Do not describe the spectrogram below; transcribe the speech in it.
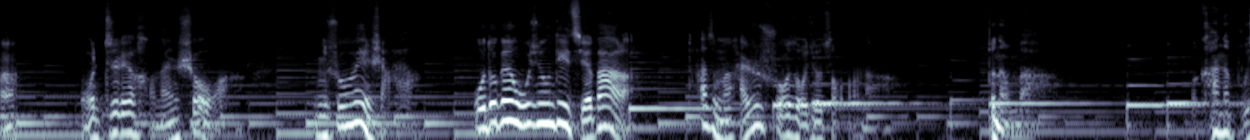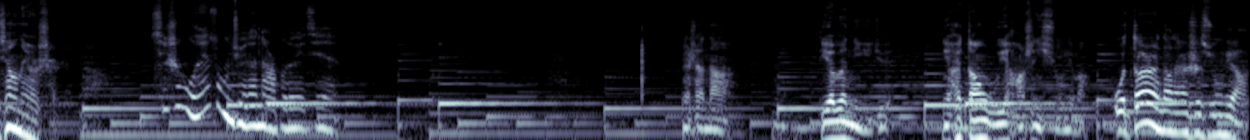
啊，我这里好难受啊！你说为啥呀？我都跟吴兄弟结拜了，他怎么还是说走就走了呢？不能吧？我看他不像那样婶人呢。其实我也总觉得哪儿不对劲。山呐，爹问你一句，你还当吴一航是你兄弟吗？我当然当他是兄弟啊。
